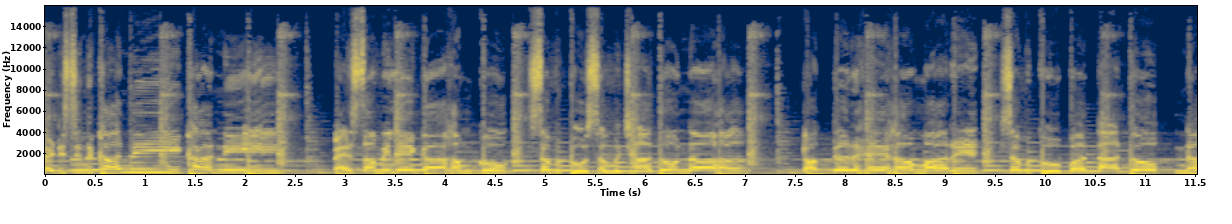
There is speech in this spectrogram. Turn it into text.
मेडिसिन खानी खानी। पैसा मिलेगा हमको, सबको समझा दो ना। डॉक्टर है हमारे सबको बता दो ना।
